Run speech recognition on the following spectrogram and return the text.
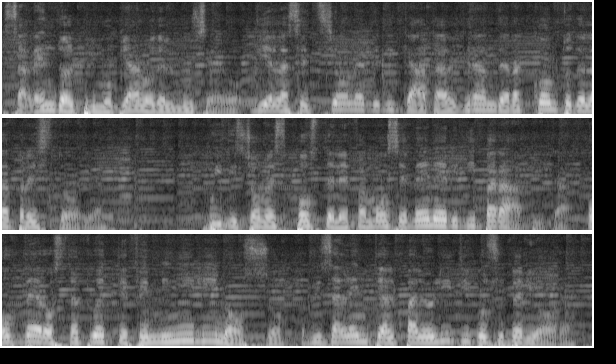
Salendo al primo piano del museo vi è la sezione dedicata al grande racconto della preistoria, Qui vi sono esposte le famose Veneri di Parapita, ovvero statuette femminili in osso, risalenti al Paleolitico superiore.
